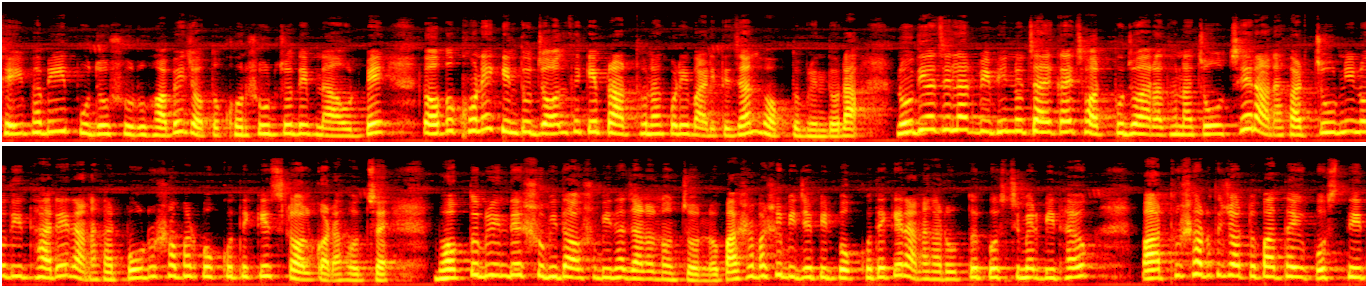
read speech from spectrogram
সেইভাবেই পুজো শুরু হবে। যতক্ষণ সূর্যদেব না উঠবে, ততক্ষণে কিন্তু জল থেকে প্রার্থনা করে বাড়িতে যান ভক্তবৃন্দরা। নদিয়া জেলার বিভিন্ন জায়গায় ছট পুজো আরাধনা চলছে। রানাঘাট চূর্ণী নদীর ধারে রানাঘাট পৌরসভার পক্ষ থেকে স্টল করা হচ্ছে। ভক্তবৃন্দের সুবিধা অসুবিধা জানানোর জন্য। পাশাপাশি বিজেপির পক্ষ থেকে রানাঘাট উত্তর পশ্চিমের বিধায়ক পার্থসারথী চট্টোপাধ্যায় উপস্থিত।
